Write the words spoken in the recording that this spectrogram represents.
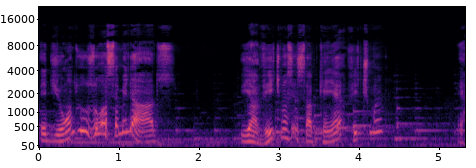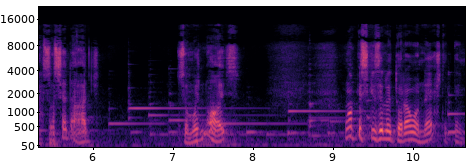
hediondos ou assemelhados. E a vítima, você sabe quem é a vítima? É a sociedade. Somos nós. Uma pesquisa eleitoral honesta tem,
